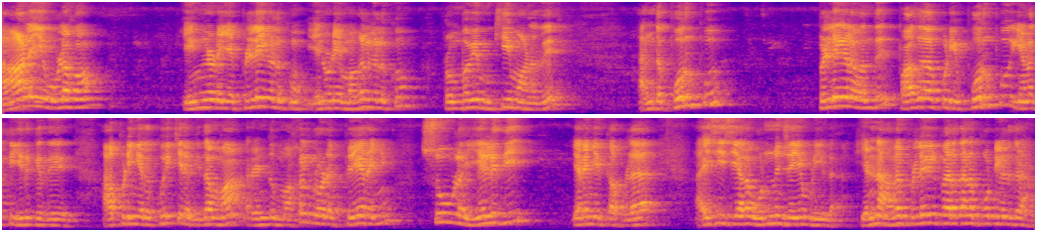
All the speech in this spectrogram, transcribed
நாளைய உலகம் என்னுடைய பிள்ளைகளுக்கும் என்னுடைய மகள்களுக்கும் ரொம்பவே முக்கியமானது. அந்த பொறுப்பு பிள்ளைகளை வந்து பாதுகாக்கக்கூடிய பொறுப்பு எனக்கு இருக்குது அப்படிங்கிறத குறிக்கிற விதமாக ரெண்டு மகள்களோட பேரையும் ஷூவில் எழுதி இறங்கியிருக்காப்புல. ஐசிசியால் ஒன்றும் செய்ய முடியல. என்ன அவன் பிள்ளைகள் பேரை தானே போட்டு எழுதுறான்.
